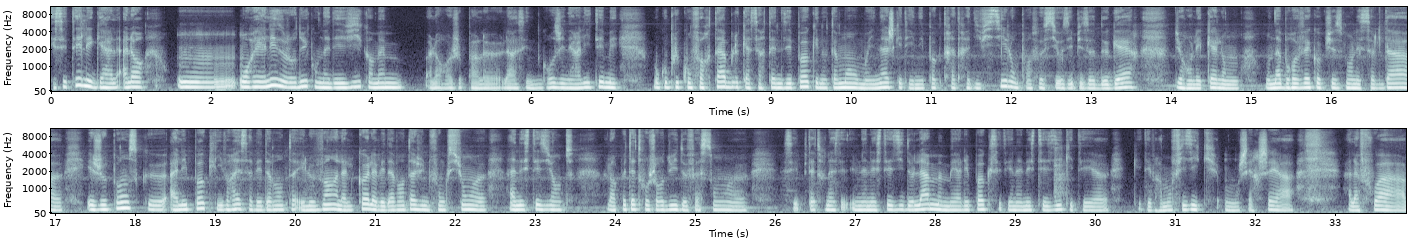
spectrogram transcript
Et c'était légal. Alors, on, on réalise aujourd'hui qu'on a des vies quand même alors je parle là, c'est une grosse généralité, mais beaucoup plus confortable qu'à certaines époques, et notamment au Moyen Âge, qui était une époque très très difficile. On pense aussi aux épisodes de guerre, durant lesquels on, abreuvait copieusement les soldats. Euh, et je pense que à l'époque, l'ivresse avait davantage, et le vin, l'alcool avait davantage une fonction euh, anesthésiante. Alors peut-être aujourd'hui de façon euh, c'est peut-être une, anesthésie de l'âme, mais à l'époque, c'était une anesthésie qui était, qui était vraiment physique. On cherchait à, à la fois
